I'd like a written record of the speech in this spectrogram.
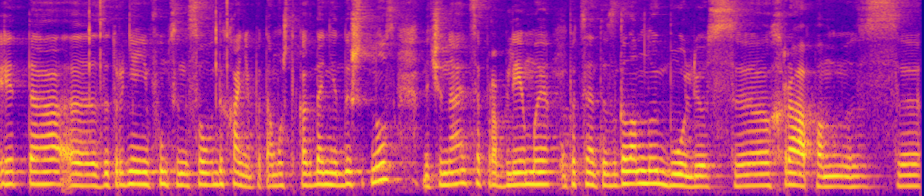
это э, затруднение функции носового дыхания, потому что когда не дышит нос, начинаются проблемы у пациентов с головной болью, с э, храпом, с э,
